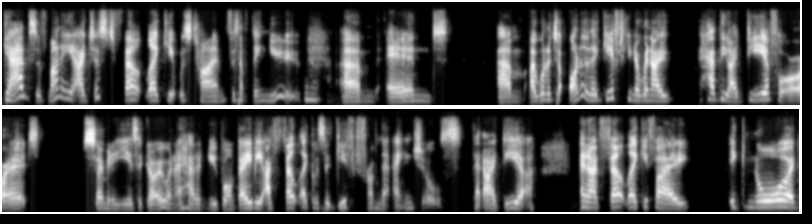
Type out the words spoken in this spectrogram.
gads of money. I just felt like it was time for something new. Yeah. Um, and um, I wanted to honor the gift. You know, when I had the idea for it, so many years ago when I had a newborn baby, I felt like it was a gift from the angels, that idea. And I felt like if I ignored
